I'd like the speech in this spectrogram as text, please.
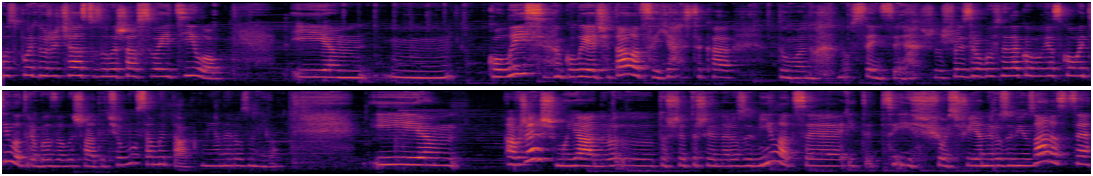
Господь дуже часто залишав своє тіло. І м, колись, коли я читала це, я така думаю, ну, ну в сенсі, що щось зробив не так обов'язково тіло треба залишати. Чому саме так? Ну я не розуміла. І а вже ж моя то, що, то, що я не розуміла, це і це і щось, що я не розумію зараз, це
